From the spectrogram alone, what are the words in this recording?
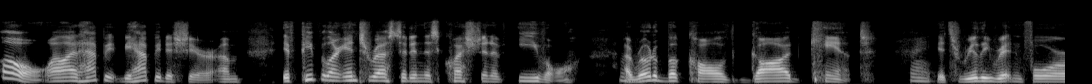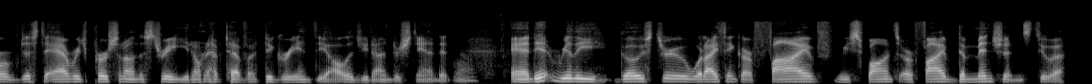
Oh, well, I'd happy be happy to share. Um, if people are interested in this question of evil, I Mhm. wrote a book called God Can't. Right. It's really written for just the average person on the street. You don't have to have a degree in theology to understand it. Wow. And it really goes through what I think are five response or five dimensions to a,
